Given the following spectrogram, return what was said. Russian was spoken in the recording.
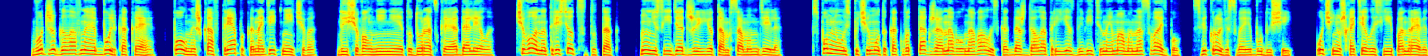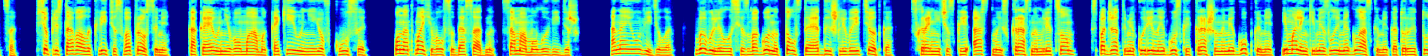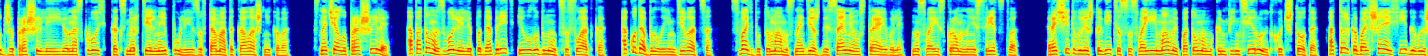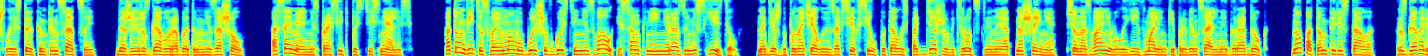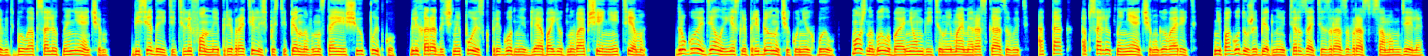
Вот же головная боль какая. Полный шкаф тряпок, а надеть нечего. Да еще волнение это дурацкое одолело. Чего она трясется-то так? Ну не съедят же ее там в самом деле. Вспомнилось почему-то, как вот так же она волновалась, когда ждала приезда Витиной мамы на свадьбу, свекрови своей будущей. Очень уж хотелось ей понравиться. Все приставало к Вите с вопросами. Какая у него мама, какие у нее вкусы. Он отмахивался досадно, сама, мол, увидишь. Она и увидела. Вывалилась из вагона толстая одышливая тетка с хронической астмой, с красным лицом с поджатыми куриной гуской крашенными губками и маленькими злыми глазками, которые тут же прошили ее насквозь, как смертельные пули из автомата Калашникова. Сначала прошили, а потом изволили подобреть и улыбнуться сладко. А куда было им деваться? Свадьбу-то мама с Надеждой сами устраивали на свои скромные средства. Рассчитывали, что Витя со своей мамой потом им компенсируют хоть что-то, а только большая фига вышла из той компенсации. Даже и разговор об этом не зашел, а сами они спросить постеснялись. Потом Витя свою маму больше в гости не звал и сам к ней ни разу не съездил. Надежда поначалу изо всех сил пыталась поддерживать родственные отношения, все названивала ей в маленький провинциальный городок, но потом перестала. Разговаривать было абсолютно не о чем. Беседы эти телефонные превратились постепенно в настоящую пытку, в лихорадочный поиск, пригодный для обоюдного общения темы. Другое дело, если б ребеночек у них был. Можно было бы о нем Витиной маме рассказывать, а так абсолютно не о чем говорить. Непогоду же бедную терзать из раза в раз в самом деле.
